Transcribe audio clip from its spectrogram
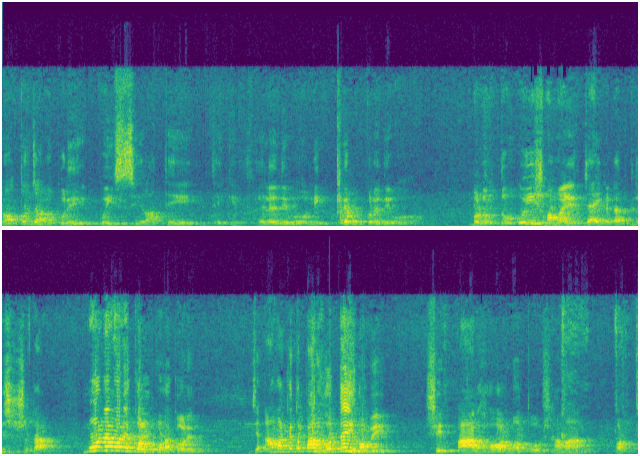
নত জান করে ওই সিরাতে থেকে ফেলে দেব, নিক্ষেপ করে দেব। বলুন তো, ওই সময়ের জায়গাটা, দৃশ্যটা মনে মনে কল্পনা করেন যে আমাকে তো পার হতেই হবে। সেই পার হওয়ার মতো সামান অর্থ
